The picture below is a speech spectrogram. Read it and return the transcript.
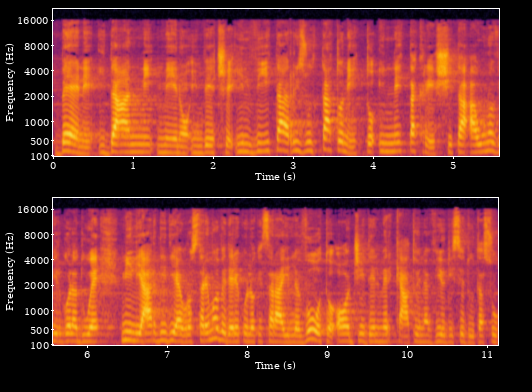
bene i danni, meno meno invece il Vita, risultato netto in netta crescita a 1,2 miliardi di euro. Staremo a vedere quello che sarà il voto oggi del mercato in avvio di seduta su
